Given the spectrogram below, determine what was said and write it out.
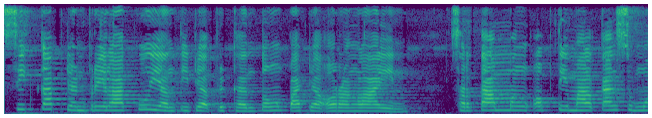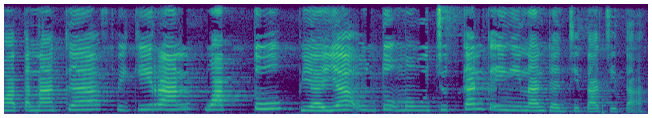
sikap dan perilaku yang tidak bergantung pada orang lain, serta mengoptimalkan semua tenaga, pikiran, waktu, biaya untuk mewujudkan keinginan dan cita-cita.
